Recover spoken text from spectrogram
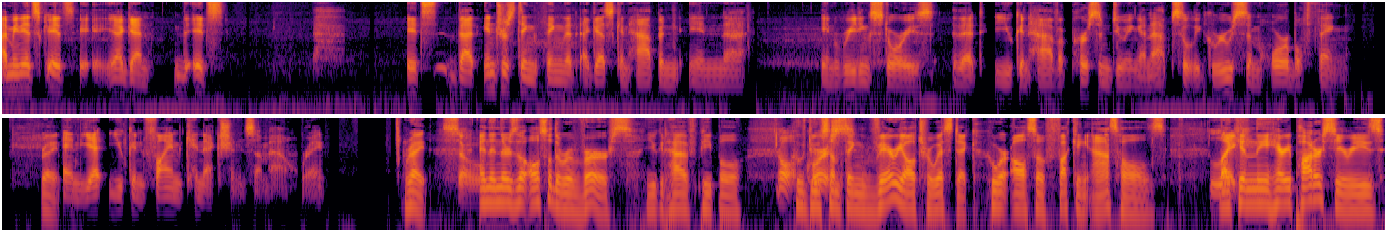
I mean, it's it's again, it's it's that interesting thing that I guess can happen in uh, in reading stories that you can have a person doing an absolutely gruesome, horrible thing, Right. and yet you can find connection somehow, right? Right. So And then there's also the reverse. You could have people Oh, who do course. something very altruistic who are also fucking assholes. Like, in the Harry Potter series,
